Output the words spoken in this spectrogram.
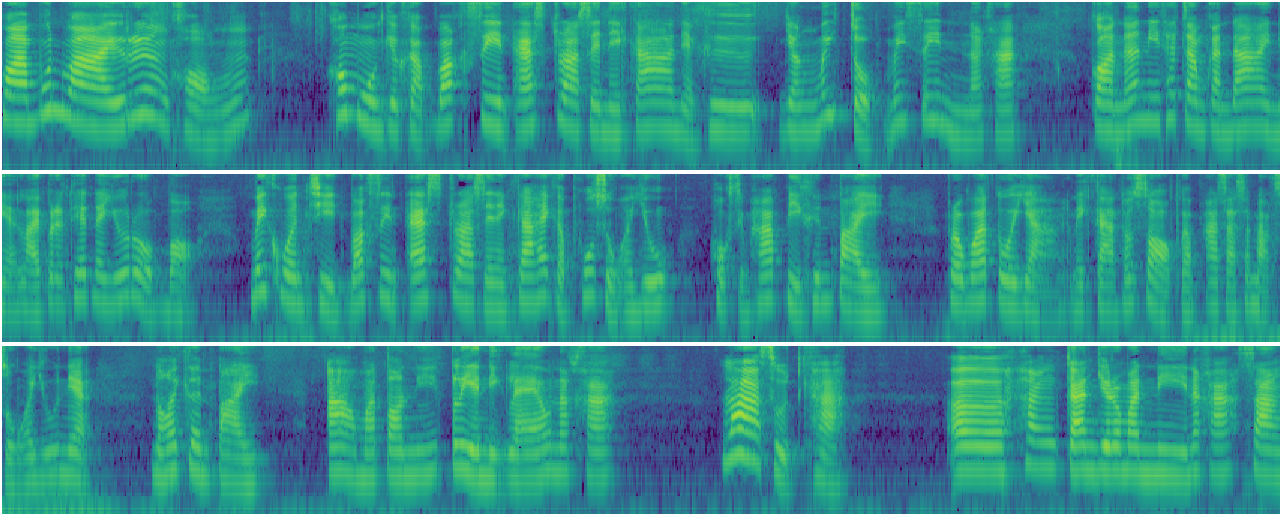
ความวุ่นวายเรื่องของข้อมูลเกี่ยวกับวัคซีนแอสตราเซเนกาเนี่ยคือยังไม่จบไม่สิ้นนะคะ ก่อนหน้านี้ถ้าจำกันได้เนี่ยหลายประเทศในยุโรปบอก ไม่ควรฉีดวัคซีนแอสตราเซเนกาให้กับผู้สูงอายุ 65 ปีขึ้นไป เพราะว่าตัวอย่างในการทดสอบกับอาสาสมัครสูงอายุเนี่ยน้อยเกินไป อ้าวมาตอนนี้เปลี่ยนอีกแล้วนะคะ ล่าสุดค่ะ เอ่อทางการเยอรมนีนะคะ สั่ง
